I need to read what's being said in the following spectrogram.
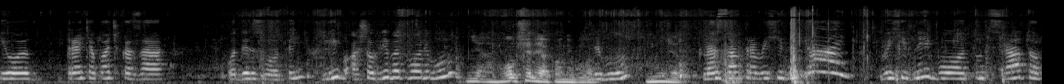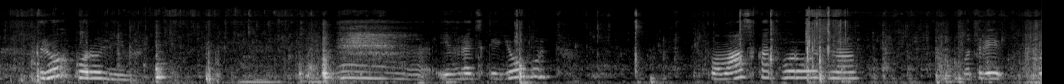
і о, третя пачка за один злотий. Хліб. А що хліба творі було? Ні, взагалі ніякого не було. Не було? Ні. У нас завтра вихідний. Ай! Вихідний, бо тут свято трьох королів. І грецький йогурт, помазка творожна, по 3, по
